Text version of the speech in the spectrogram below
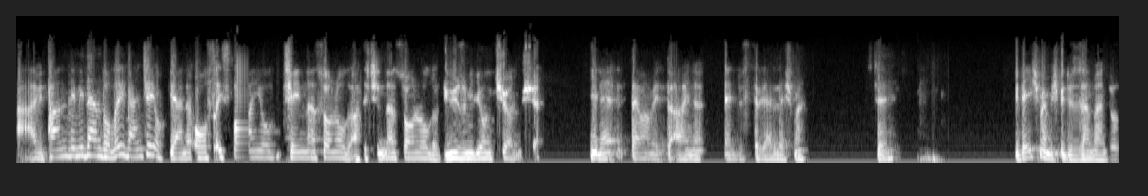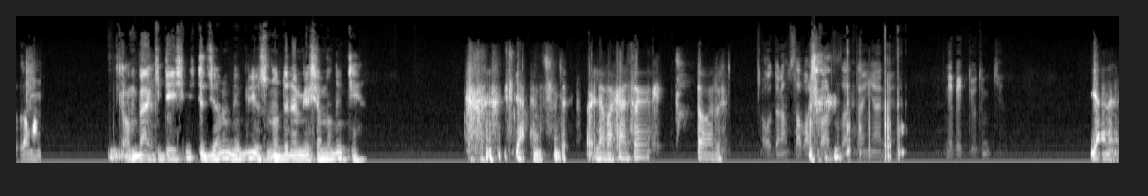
Abi pandemiden dolayı bence yok. Yani olsa İspanyol şeyinden sonra olur. Ateşinden sonra olur. 100 milyon kişi ölmüş ya. Yine devam etti aynı endüstriyelleşme. Şey. Bir değişmemiş bir düzen bence o zaman. Ama belki değişmiştir canım ne biliyorsun o dönem yaşamadın ki. yani şimdi öyle bakarsak doğru. O dönem savaş vardı zaten yani. Ne bekliyordun ki? Yani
